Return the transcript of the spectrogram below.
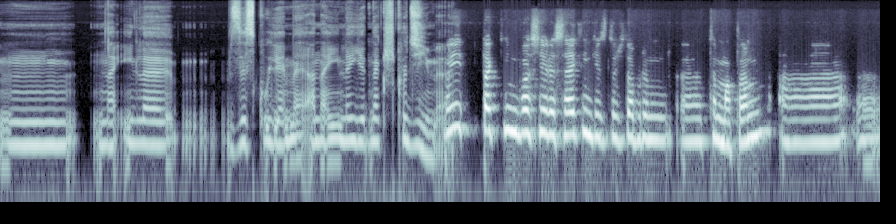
mm, na ile zyskujemy, a na ile jednak szkodzimy. No i takim właśnie recycling jest dość dobrym e, tematem e,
